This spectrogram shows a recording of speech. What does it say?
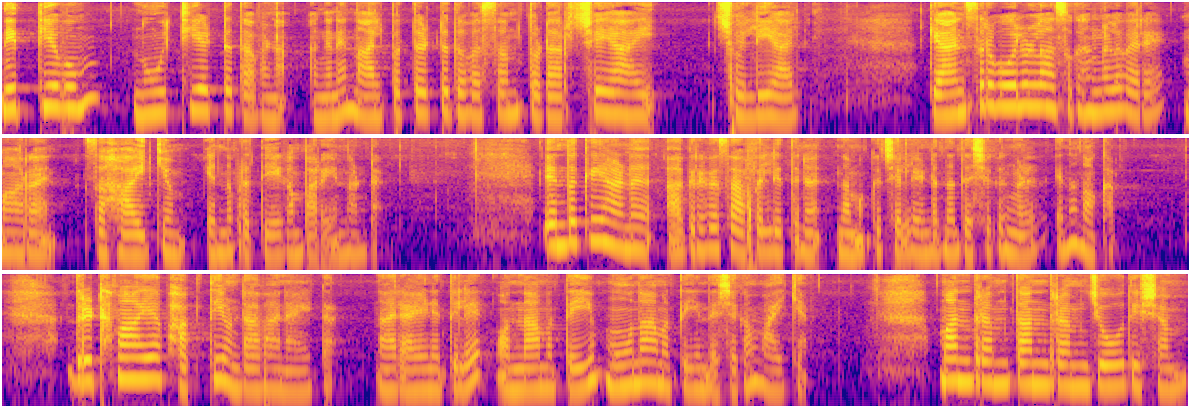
നിത്യവും നൂറ്റിയെട്ട് തവണ അങ്ങനെ നാൽപ്പത്തെട്ട് ദിവസം തുടർച്ചയായി ചൊല്ലിയാൽ ക്യാൻസർ പോലുള്ള അസുഖങ്ങൾ വരെ മാറാൻ സഹായിക്കും എന്ന് പ്രത്യേകം പറയുന്നുണ്ട്. എന്തൊക്കെയാണ് ആഗ്രഹ സാഫല്യത്തിന് നമുക്ക് ചെല്ലേണ്ടുന്ന ദശകങ്ങൾ എന്ന് നോക്കാം. ദൃഢമായ ഭക്തി ഉണ്ടാവാനായിട്ട് നാരായണത്തിലെ ഒന്നാമത്തെയും മൂന്നാമത്തെയും ദശകം വായിക്കാം. മന്ത്രം തന്ത്രം ജ്യോതിഷം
